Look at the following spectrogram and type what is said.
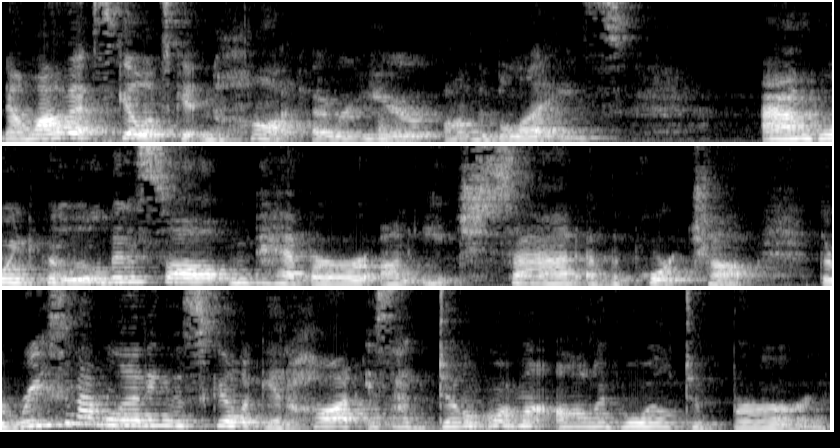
Now while that skillet's getting hot over here on the blaze, I'm going to put a little bit of salt and pepper on each side of the pork chop. The reason I'm letting the skillet get hot is I don't want my olive oil to burn.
